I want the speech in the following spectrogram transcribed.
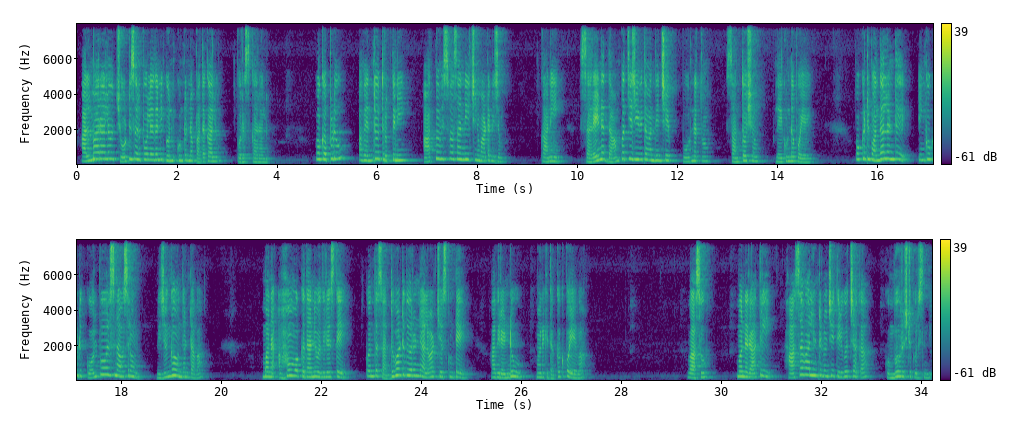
అల్మారాలో చోటు సరిపోలేదని కొనుక్కుంటున్న పథకాలు పురస్కారాలు. ఒకప్పుడు అవెంతో తృప్తిని ఆత్మవిశ్వాసాన్ని ఇచ్చిన మాట నిజం. కానీ సరైన దాంపత్య జీవితం అందించే పూర్ణత్వం సంతోషం లేకుండా పోయాయి. ఒకటి పొందాలంటే ఇంకొకటి కోల్పోవలసిన అవసరం నిజంగా ఉందంటావా? మన అహం ఒక్కదాన్ని వదిలేస్తే కొంత సర్దుబాటు ధోరణి అలవాటు చేసుకుంటే అవి రెండూ మనకి దక్కకపోయేవా? వాసు మొన్న రాత్రి హాసా వాళ్ళింటి నుంచి తిరిగొచ్చాక కుంభవృష్టి కురిసింది.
